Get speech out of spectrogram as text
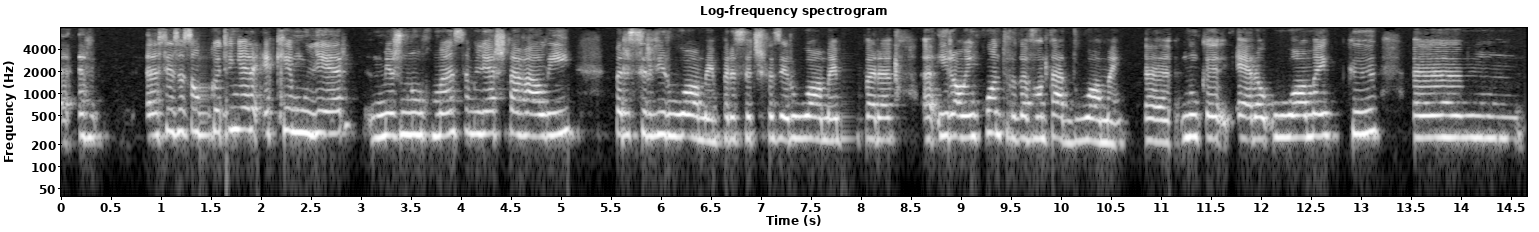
A, a, sensação que eu tinha era é que a mulher, mesmo num romance, a mulher estava ali para servir o homem, para satisfazer o homem, para uh, ir ao encontro da vontade do homem. Uh, nunca era o homem que uh,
